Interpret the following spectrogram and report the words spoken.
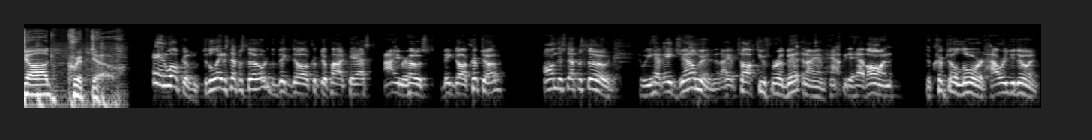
Dawg Crypto. And welcome to the latest episode of the Big Dawg Crypto Podcast. I am your host, Big Dawg Crypto. On this episode, we have a gentleman that I have talked to for a bit, and I am happy to have on the Crypto Lord. How are you doing?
